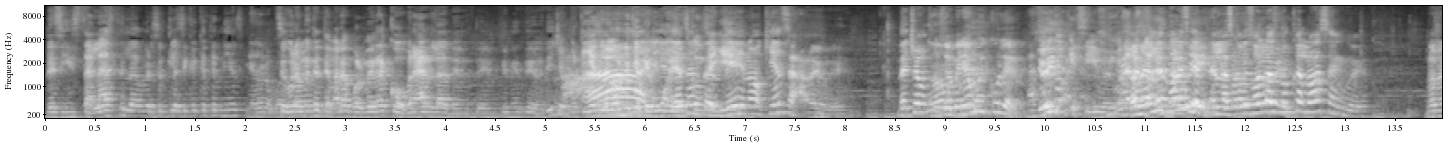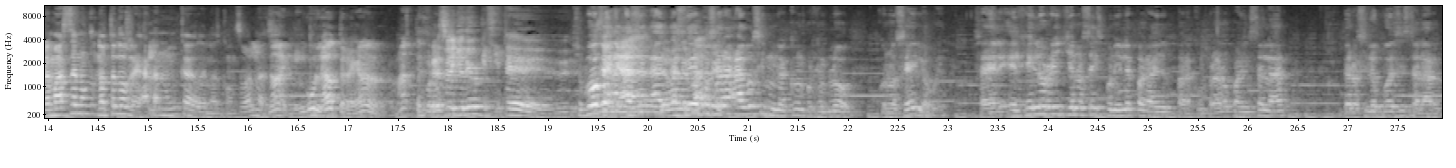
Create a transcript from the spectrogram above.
desinstalaste la versión clásica que tenías, Ya no lo puedes. seguramente te van a volver a cobrar la de, de Definitive Edition porque ya es la única que Ah, ya- ya puedes te conseguir. entendí, No, quién sabe, güey. De hecho, me haría muy culero. Yo digo que sí, güey. Bueno, es que en las consolas nunca lo hacen, güey. Los remaster no, no te los regalan nunca, en las consolas. No, en ningún lado te regalan el remaster. Por eso yo digo que sí te. Supongo o sea, que ya- así debe madre. pasar algo similar con, por ejemplo, con los Halo, güey. O sea, el, el Halo Reach ya no está disponible para, para comprar o para instalar, pero sí lo puedes instalar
